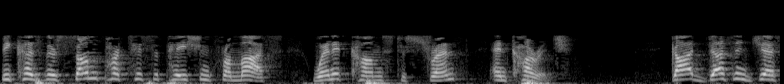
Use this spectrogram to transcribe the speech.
Because there's some participation from us when it comes to strength and courage. God doesn't just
